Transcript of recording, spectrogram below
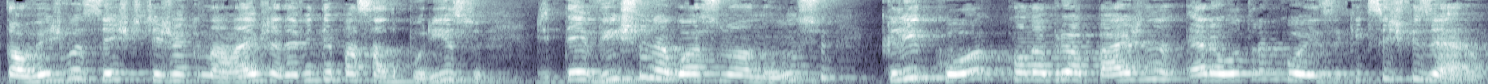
Talvez vocês que estejam aqui na live já devem ter passado por isso, de ter visto o negócio no anúncio, clicou, quando abriu a página era outra coisa. O que, vocês fizeram?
